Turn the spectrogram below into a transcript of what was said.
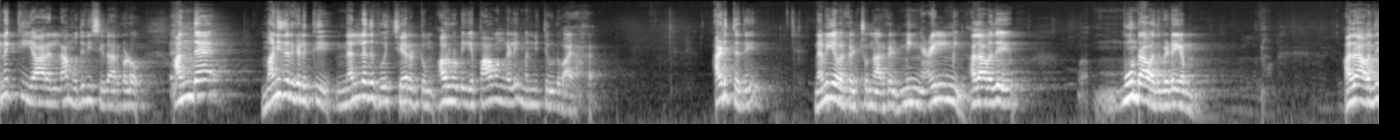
எனக்கு யாரெல்லாம் உதவி செய்தார்களோ அந்த மனிதர்களுக்கு நல்லது போய் சேரட்டும். அவர்களுடைய பாவங்களை மன்னித்து விடுவாயாக. அடுத்தது நபி அவர்கள் சொன்னார்கள் மின் மின் அதாவது மூன்றாவது விடயம். அதாவது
